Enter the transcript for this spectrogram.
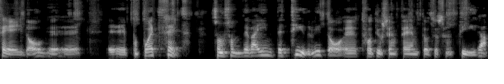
se idag eh, eh, på, på ett sätt som, som det var inte tydligt då, eh, 2005, 2004.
